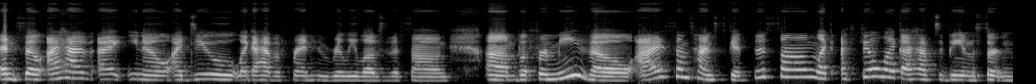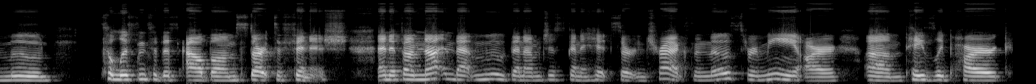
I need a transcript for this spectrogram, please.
and so I have, I, you know, I do like I have a friend who really loves this song, um, but for me though, I sometimes skip this song. Like I feel like I have to be in a certain mood to listen to this album start to finish. And if I'm not in that mood, then I'm just going to hit certain tracks. And those for me are um, Paisley Park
